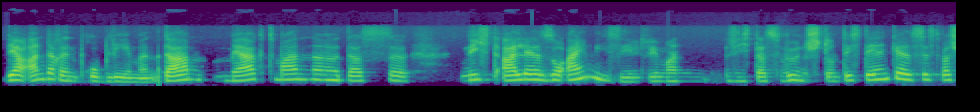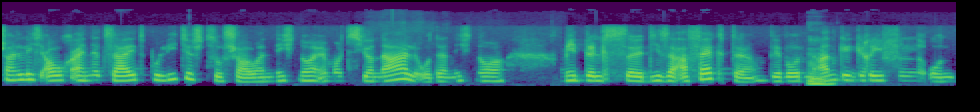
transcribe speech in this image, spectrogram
der anderen Problemen? Da merkt man, äh, dass äh, nicht alle so einig sind, wie man sich das wünscht. Und ich denke, es ist wahrscheinlich auch eine Zeit, politisch zu schauen, nicht nur emotional oder nicht nur mittels äh, dieser Affekte. Wir wurden mhm. angegriffen und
